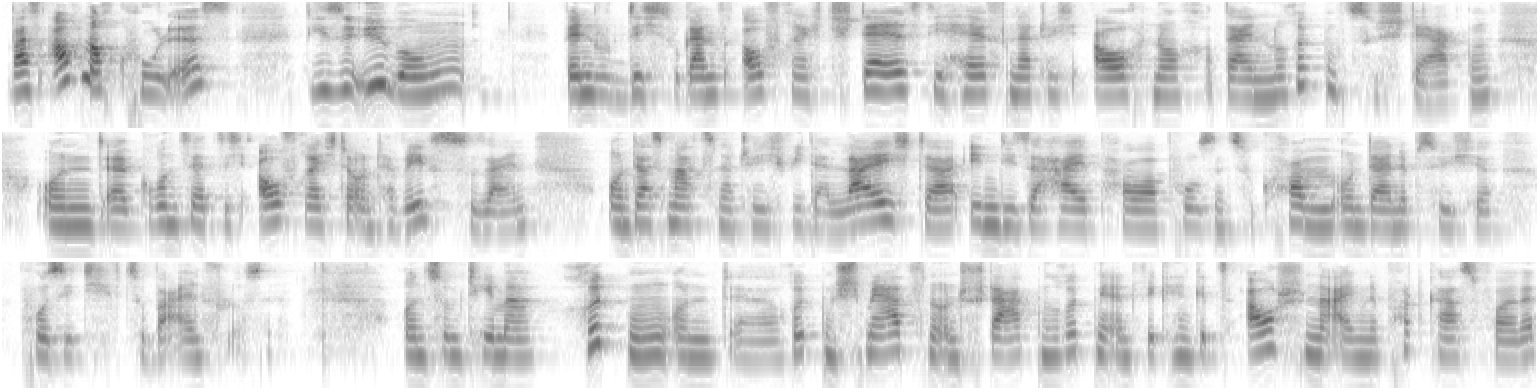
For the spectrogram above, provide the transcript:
Was auch noch cool ist, diese Übungen, wenn du dich so ganz aufrecht stellst, die helfen natürlich auch noch, deinen Rücken zu stärken und äh, grundsätzlich aufrechter unterwegs zu sein. Und das macht es natürlich wieder leichter, in diese High-Power-Posen zu kommen und deine Psyche positiv zu beeinflussen. Und zum Thema Rücken und äh, Rückenschmerzen und starken Rücken entwickeln gibt es auch schon eine eigene Podcast-Folge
